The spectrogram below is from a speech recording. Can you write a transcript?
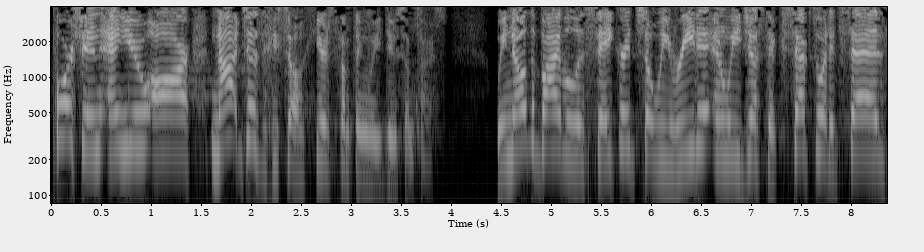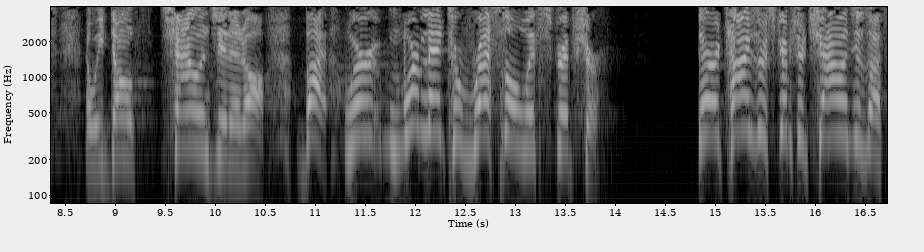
portion and you are not just, so here's something we do sometimes. We know the Bible is sacred, so we read it and we just accept what it says and we don't challenge it at all. But we're, we're meant to wrestle with scripture. There are times where scripture challenges us.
